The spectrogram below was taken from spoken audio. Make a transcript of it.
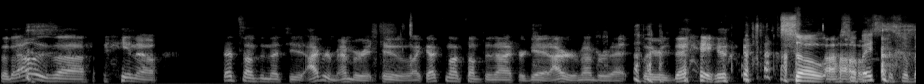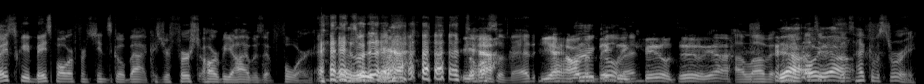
so that was uh you know that's something that you I remember it too. Like that's not something that I forget. I remember that clear as day. So, so um, Oh. basically, so basically, baseball reference needs to go back because your first RBI was at four. there you go. That's Yeah. awesome, man. yeah, on Very the big cool, league man. field too. Yeah. I love it. Yeah, That's oh, a, yeah. that's a heck of a story.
